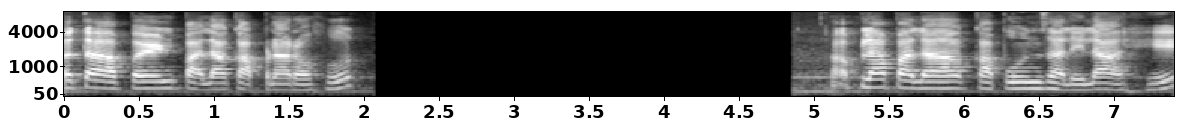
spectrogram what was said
आता आपण पाला कापणार आहोत. आपला पाला कापून झालेला आहे.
